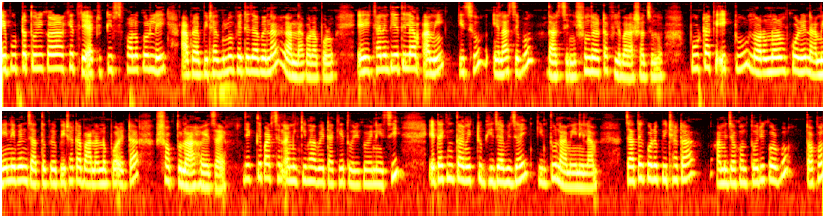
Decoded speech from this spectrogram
এই পুরটা তৈরি করার ক্ষেত্রে একটা টিপস ফলো করলেই আপনার পিঠাগুলো ফেটে যাবে না রান্না করার পরও। এইখানে দিয়ে দিলাম আমি কিছু এলাচ এবং দারচিনি, সুন্দর একটা ফ্লেভার আসার জন্য। পুরটাকে একটু নরম নরম করে নামিয়ে নেবেন যাতে করে পিঠাটা বানানোর পর এটা শক্ত না হয়ে যায়। দেখতে পাচ্ছেন আমি কীভাবে এটাকে তৈরি করে নিয়েছি। এটা কিন্তু আমি একটু ভিজা ভিজাই কিন্তু নামিয়ে নিলাম। যাতে করে পিঠাটা আমি যখন তৈরি করব, তখন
